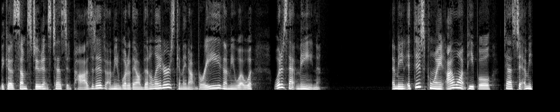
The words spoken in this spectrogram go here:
because some students tested positive. I mean, what are they on ventilators? Can they not breathe? I mean, what what what does that mean? I mean, at this point, I want people tested. I mean,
